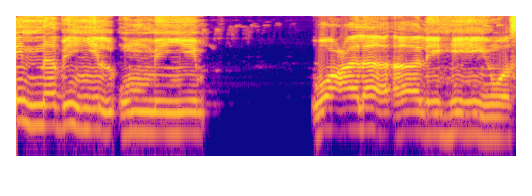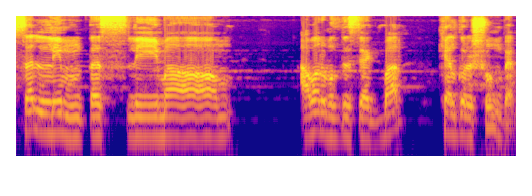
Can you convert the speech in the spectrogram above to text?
النبي الأمي وعلى آله وسلم تسليما আবার বলতেছি একবার খেয়াল করে শুনবেন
